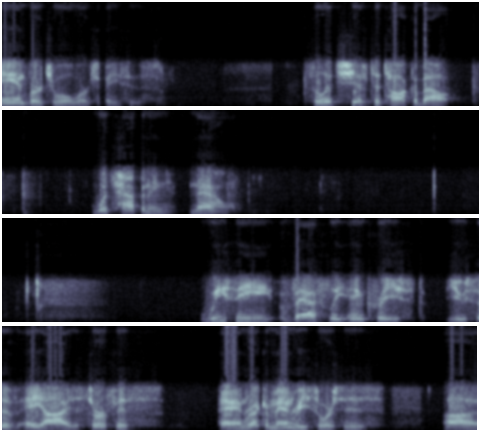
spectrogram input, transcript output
and virtual workspaces. So let's shift to talk about what's happening now. We see vastly increased use of AI to surface and recommend resources uh,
